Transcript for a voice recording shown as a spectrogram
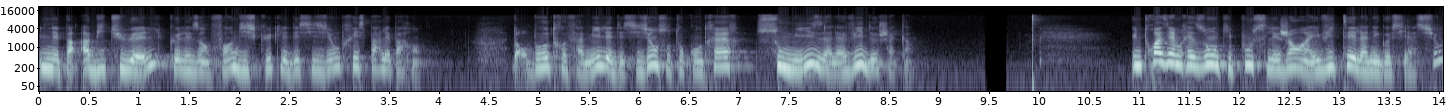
il n'est pas habituel que les enfants discutent les décisions prises par les parents. Dans d'autres familles, les décisions sont au contraire soumises à l'avis de chacun. Une troisième raison qui pousse les gens à éviter la négociation,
